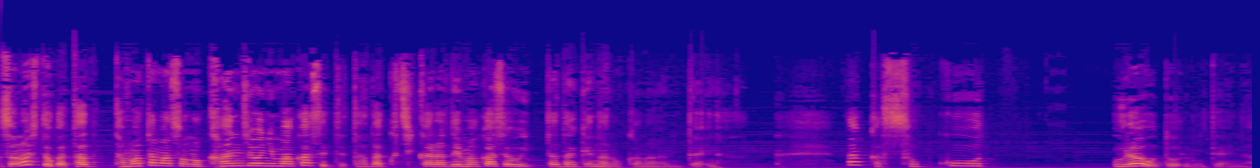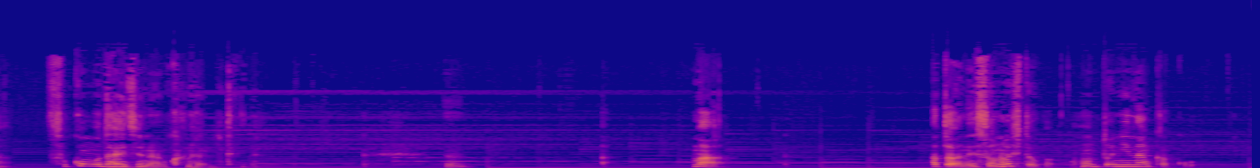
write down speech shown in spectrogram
その人がたたまたまその感情に任せてただ口から出任せを言っただけなのかなみたいななんかそこを裏を取るみたいなそこも大事なのかなみたいな。うん、まああとはねその人が本当になんかこう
